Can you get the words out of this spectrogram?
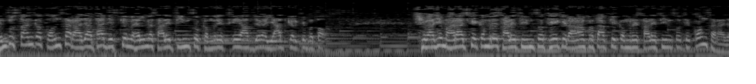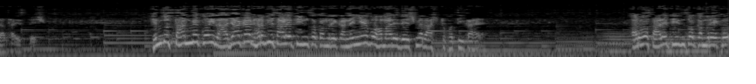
हिंदुस्तान का कौन सा राजा था जिसके महल में साढ़े तीन सौ कमरे थे? आप जरा याद करके बताओ। शिवाजी महाराज के कमरे साढ़े तीन सौ थे कि राणा प्रताप के कमरे साढ़े तीन सौ थे? कौन सा राजा था इस देश में? हिंदुस्तान में कोई राजा का घर भी साढ़े तीन सौ कमरे का नहीं है, वो हमारे देश में राष्ट्रपति का है। और वो साढ़े तीन सौ कमरे को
